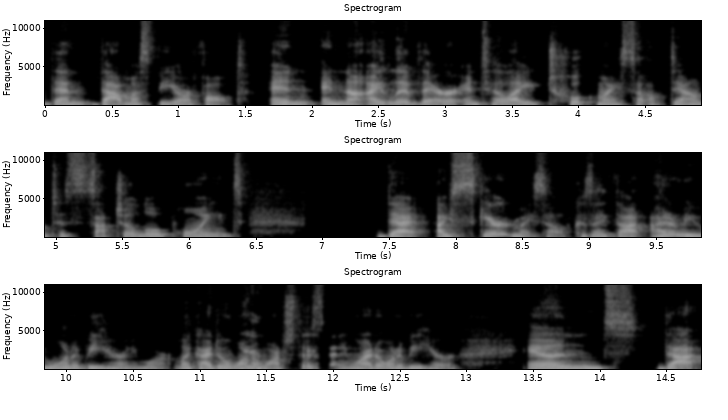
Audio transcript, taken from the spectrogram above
then that must be our fault. And and not, I live there until I took myself down to such a low point that I scared myself because I thought I don't even want to be here anymore. Like I don't want to yeah. watch this anymore. I don't want to be here and that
